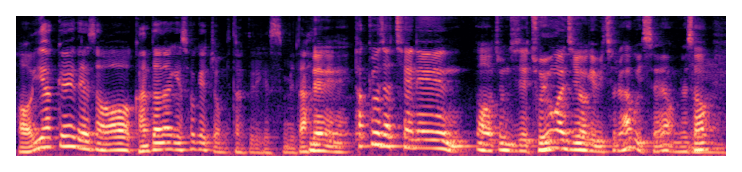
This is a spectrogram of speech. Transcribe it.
어, 이 학교에 대해서 간단하게 소개 좀 부탁드리겠습니다. 네네. 학교 자체는 어, 좀 이제 조용한 지역에 위치를 하고 있어요. 그래서 음.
